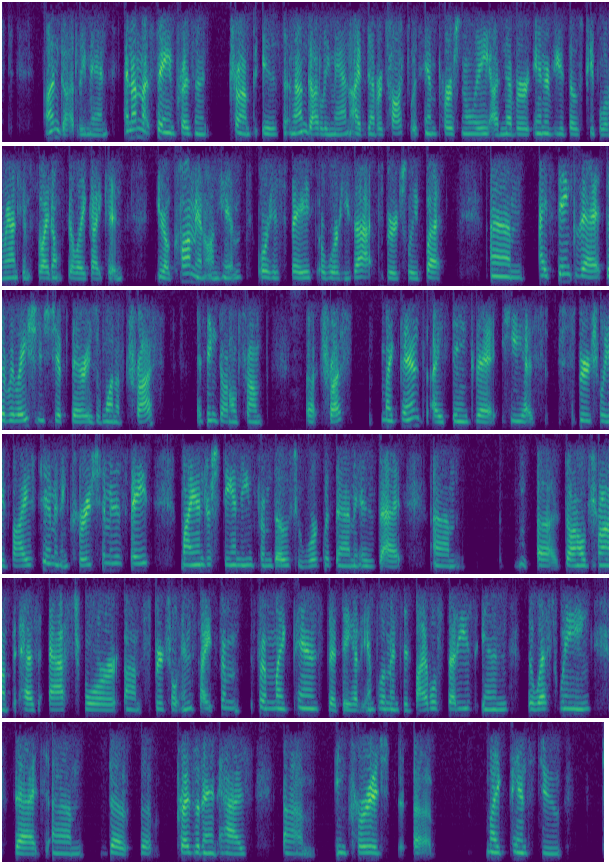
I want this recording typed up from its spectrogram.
ungodly men. And I'm not saying President Trump is an ungodly man. I've never talked with him personally. I've never interviewed those people around him, so I don't feel like I can, you know, comment on him or his faith or where he's at spiritually. But um, I think that the relationship there is one of trust. I think Donald Trump uh, trusts Mike Pence. I think that he has spiritually advised him and encouraged him in his faith. My understanding from those who work with them is that um, uh, Donald Trump has asked for um, spiritual insight from from Mike Pence. That they have implemented Bible studies in the West Wing. That um, the the president has um, encouraged uh, Mike Pence to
